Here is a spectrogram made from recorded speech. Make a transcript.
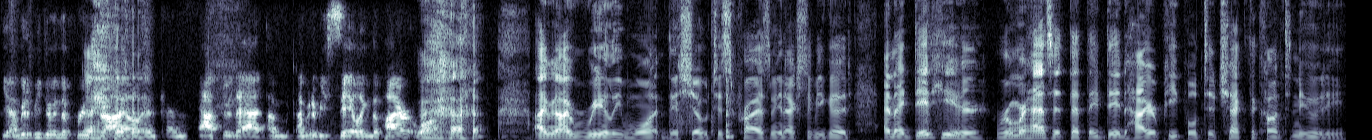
yeah i'm gonna be doing the free trial, and then after that, I'm I'm gonna be sailing the pirate water. I mean, I really want this show to surprise me and actually be good. And I did hear, rumor has it, that they did hire people to check the continuity.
